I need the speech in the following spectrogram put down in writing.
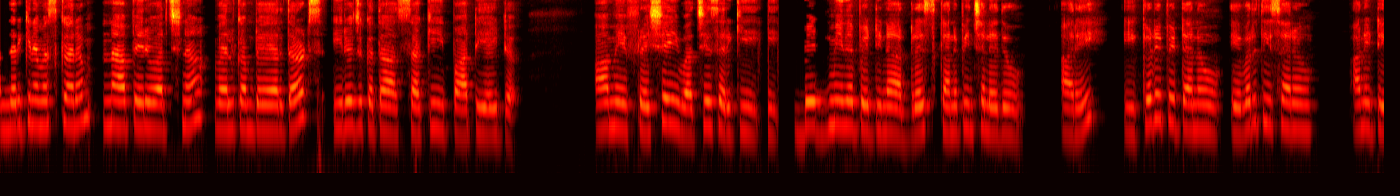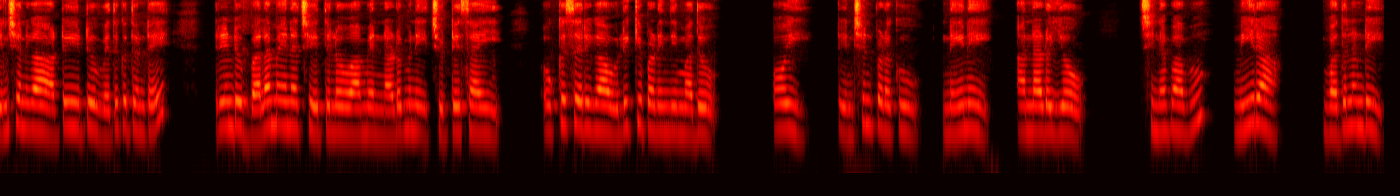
అందరికీ నమస్కారం. నా పేరు Archana. Welcome to air thoughts. ఈరోజు కథ సఖీ పార్టీ ఎయిట్. ఆమె ఫ్రెష్ అయ్యి వచ్చేసరికి బెడ్ మీద పెట్టిన డ్రెస్ కనిపించలేదు. అరే ఇక్కడే పెట్టాను. ఎవరు తీశారు? అని టెన్షన్గా అటు ఇటు వెతుకుతుంటే రెండు బలమైన చేతులు ఆమె నడుముని చుట్టేశాయి. ఒక్కసారిగా ఉలిక్కి పడింది మధు. ఓయ్ టెన్షన్ పడకు. నేనే అన్నాడు యో. చిన్నబాబు మీరా? వదలండి.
